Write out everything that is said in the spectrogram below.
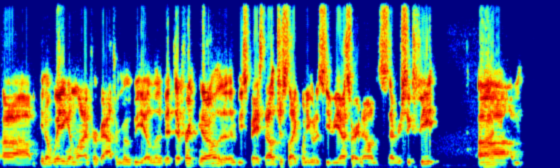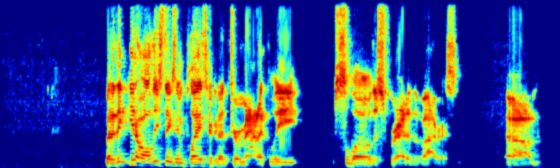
Um, you know, waiting in line for a bathroom will be a little bit different. You know, it'll be spaced out, just like when you go to CVS right now, it's every six feet. Um, but I think you know all these things in place are going to dramatically slow the spread of the virus. Um,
